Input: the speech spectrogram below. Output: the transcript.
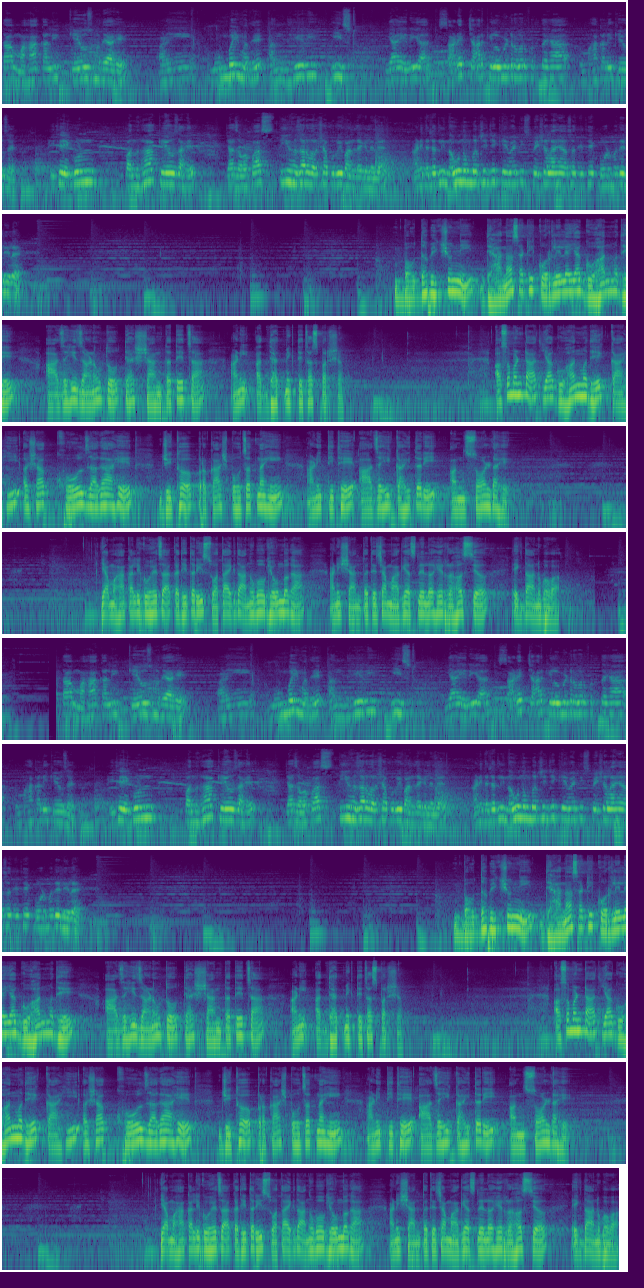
आता महाकाली केव्जमध्ये आहे आणि मुंबईमध्ये अंधेरी ईस्ट या एरियात साडेचार किलोमीटरवर फक्त ह्या महाकाली केव्ज आहेत. इथे एकूण पंधरा केव्ज आहेत ज्या जवळपास तीन हजार वर्षापूर्वी बांधल्या गेलेल्या आहेत. आणि त्याच्यातली नऊ नंबरची जी केव आहे ती स्पेशल आहे असं तिथे बोर्डमध्ये लिहिलं आहे बौद्ध भिक्षूंनी ध्यानासाठी कोरलेल्या या गुहांमध्ये आजही जाणवतो त्या शांततेचा आणि आध्यात्मिकतेचा स्पर्श. असं म्हणतात या गुहांमध्ये काही अशा खोल जागा आहेत जिथं प्रकाश पोहोचत नाही आणि तिथे आजही काहीतरी अनसॉल्ड आहे. या महाकाली गुहेचा कधीतरी स्वतः एकदा अनुभव घेऊन बघा आणि शांततेच्या मागे असलेलं हे रहस्य एकदा अनुभवा. आता महाकाली केव्जमध्ये आहे आणि मुंबईमध्ये अंधेरी ईस्ट या एरियात साडेचार किलोमीटरवर फक्त ह्या महाकाली केव्ज आहेत. इथे एकूण पंधरा केव्ज आहेत ज्या जवळपास तीन हजार वर्षापूर्वी बांधल्या गेलेल्या आहेत. आणि त्याच्यातली नऊ नंबरची जी केव आहे ती स्पेशल आहे असं तिथे बोर्डमध्ये लिहिलं आहे बौद्ध भिक्षूंनी ध्यानासाठी कोरलेल्या या गुहांमध्ये आजही जाणवतो त्या शांततेचा आणि आध्यात्मिकतेचा स्पर्श. असं म्हणतात या गुहांमध्ये काही अशा खोल जागा आहेत जिथं प्रकाश पोहोचत नाही आणि तिथे आजही काहीतरी अनसॉल्ड आहे. या महाकाली गुहेचा कधीतरी स्वतः एकदा अनुभव घेऊन बघा आणि शांततेच्या मागे असलेलं हे रहस्य एकदा अनुभवा.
